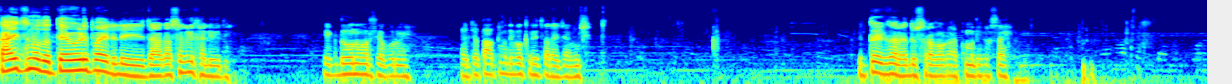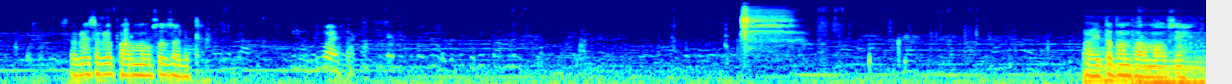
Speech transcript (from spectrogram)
काहीच नव्हतं त्यावेळी पाहिलेली ही जागा सगळी खाली होती. एक दोन वर्षापूर्वी. ह्याच्यात आतमध्ये बकरी चरायची आमची. इथं एक झालाय दुसरा भाग आतमध्ये कसा आहे. सगळे सगळे फार्म हाऊसच झालेत. इथं पण फार्म हाऊस आहे.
